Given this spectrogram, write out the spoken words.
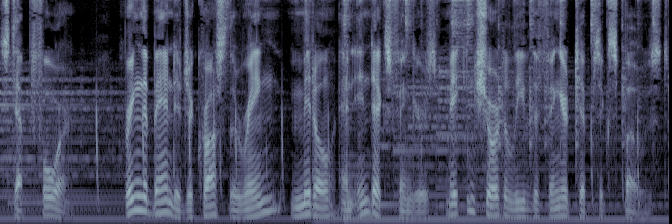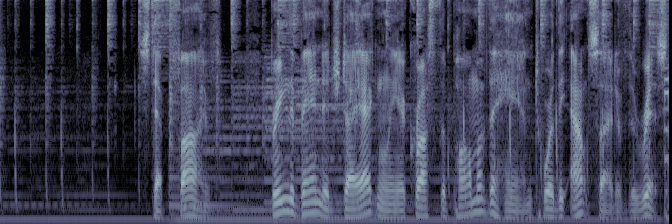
Step 4. Bring the bandage across the ring, middle, and index fingers, making sure to leave the fingertips exposed. Step 5. Bring the bandage diagonally across the palm of the hand toward the outside of the wrist,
